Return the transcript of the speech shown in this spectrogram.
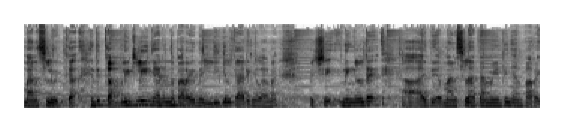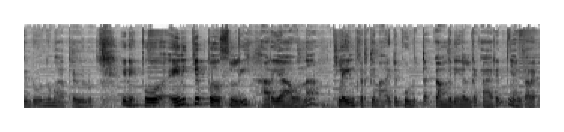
മനസ്സിൽ വെക്കുക. ഇത് കംപ്ലീറ്റ്ലി ഞാനിന്ന് പറയുന്ന ഇല്ലീഗൽ കാര്യങ്ങളാണ്. പക്ഷേ നിങ്ങളുടെ ഇത് മനസ്സിലാക്കാൻ വേണ്ടി ഞാൻ പറയുന്നു എന്ന് മാത്രമേ ഉള്ളൂ. ഇനി ഇപ്പോൾ എനിക്ക് പേഴ്സണലി അറിയാവുന്ന ക്ലെയിം കൃത്യമായിട്ട് കൊടുത്ത കമ്പനികളുടെ കാര്യം ഞാൻ പറയാം.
